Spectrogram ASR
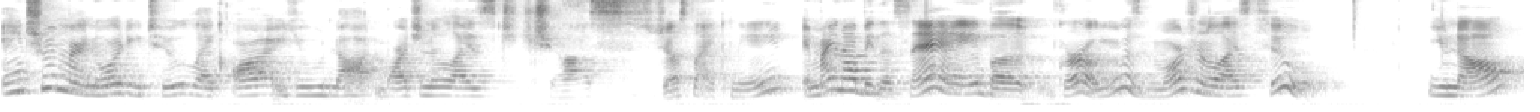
ain't you a minority too? Like, are you not marginalized just just like me? It might not be the same, but girl, you was marginalized too. You know?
